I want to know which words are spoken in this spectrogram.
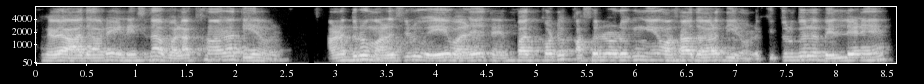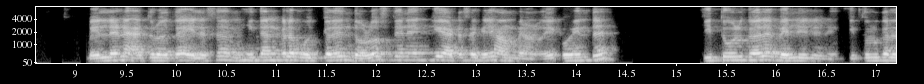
කැබලේ ආධාරයෙන් ඒ සඳහා වලක් හාරා තියෙනවලු. අනතුරු මළසිරු ඒ වලේ තැන්පත් කොට කසල රොඩකින් ඒ වසා දාලා තියෙනවලු. කිතුල් කළ බෙල්ලෙනේ බෙල්ලෙන ඇතුළත එලෙස මිහිදන් කළ පුද්ගලයන් 12 දෙනෙක්ගේ ඇටසැකිලි හම්බ වෙනවා. ඒ කොහෙන්ද? කිතුල්ගල බෙල්ලෙන්නේ. කිතුල්ගල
